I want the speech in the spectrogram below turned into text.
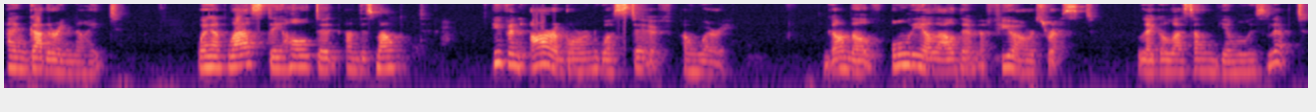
and gathering night when at last they halted and dismounted, even Aragorn was stiff and weary. Gandalf only allowed them a few hours' rest. Legolas and Gimli slept,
